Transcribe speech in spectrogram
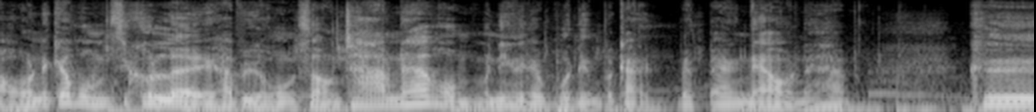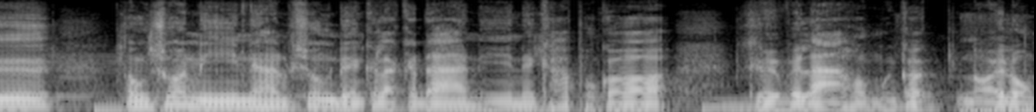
เอานะครับผมสิคนเลยครับอยู่ผมสองชามนะครับผมวันนี้ผมจะพูดถึงประกาศเปลี่ยนแปลงแนวนะครับ คือตรงช่วงนี้นะครับช่วงเดือนกรกฎานี้นะครับผมก็คือเวลาผมมันก็น้อยลง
